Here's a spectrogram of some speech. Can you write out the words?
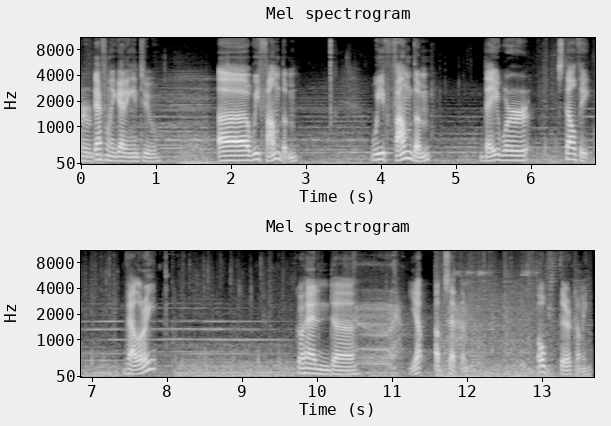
But we're definitely getting into... Uh, we found them. We found them. They were stealthy. Valerie? Go ahead and, uh... Yep, upset them. Oh, they're coming.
